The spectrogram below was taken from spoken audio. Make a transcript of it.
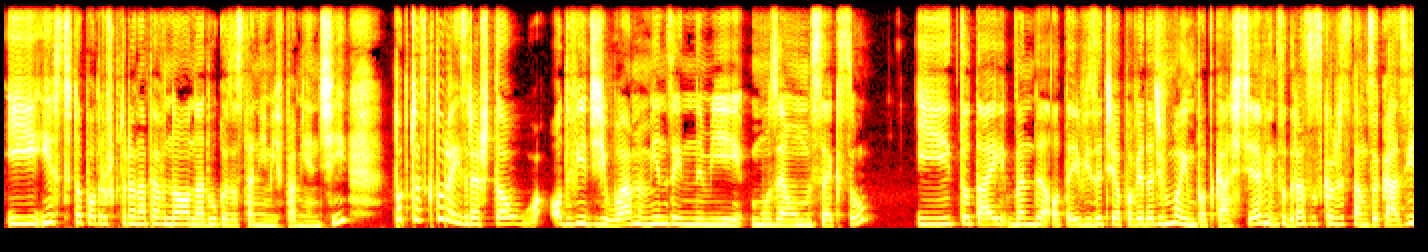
I jest to podróż, która na pewno na długo zostanie mi w pamięci, podczas której zresztą odwiedziłam między innymi Muzeum Seksu i tutaj będę o tej wizycie opowiadać w moim podcaście, więc od razu skorzystam z okazji,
